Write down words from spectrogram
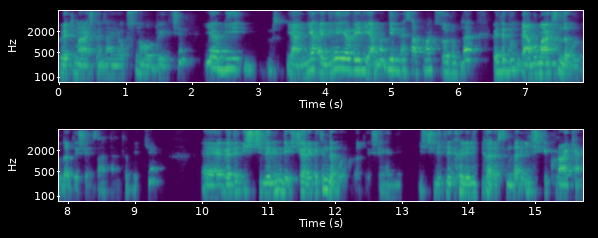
Üretim araçlarından yoksun olduğu için ya bir yani ya Ali'ye ya Veli ama birine satmak zorunda ve de bu yani bu Marx'ın da vurguladığı şey zaten tabii ki. Ee, ve de işçilerin de işçi hareketin de vurguladığı şey. Yani işçilikle kölelik arasında ilişki kurarken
